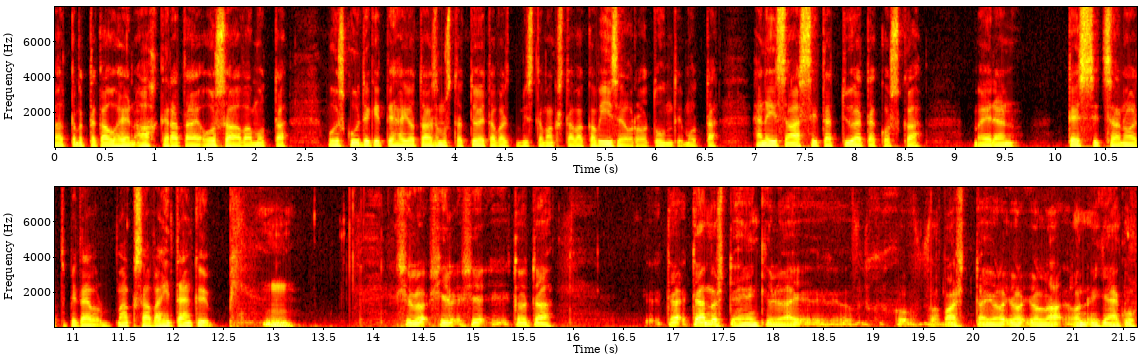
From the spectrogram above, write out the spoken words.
välttämättä kauhean ahkera tai osaava, mutta voisi kuitenkin tehdä jotain sellaista työtä, mistä maksetaan vaikka 5 euroa tunti, mutta hän ei saa sitä työtä, koska meidän tessit sanoo, että pitää maksaa vähintään kymppi. Hmm silloin, silloin, se, tota, tä, tämmöistä henkilöä vastaan, jo, jo, jolla on ikään kuin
